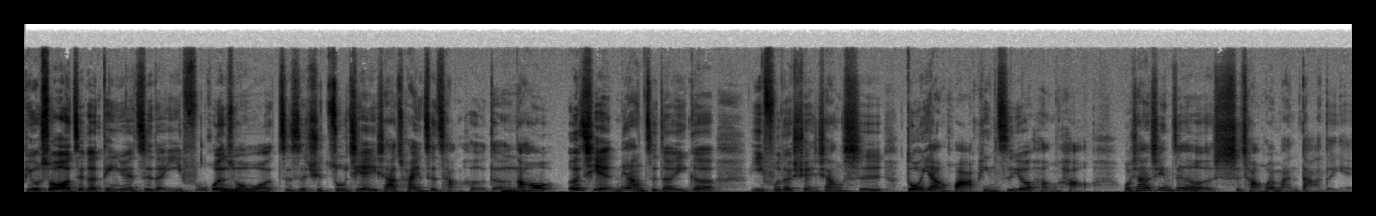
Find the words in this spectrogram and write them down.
譬如说这个订阅制的衣服，或者说我只是去租借一下穿一次场合的，然后而且那样子的一个衣服的选项是多样化，品质又很好，我相信这个市场会蛮大的耶。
